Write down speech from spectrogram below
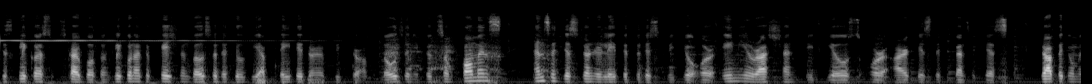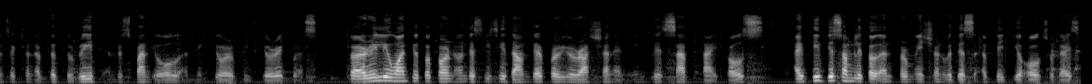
just click on the subscribe button, click on notification bell so that you'll be updated on future uploads. And if you have some comments and suggestion related to this video or any Russian videos or artists that you can suggest, drop it comment section. I'd love to read and respond to all and make your video requests. So I really want you to turn on the CC down there for your Russian and English subtitles I give you some little information with this video also guys.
